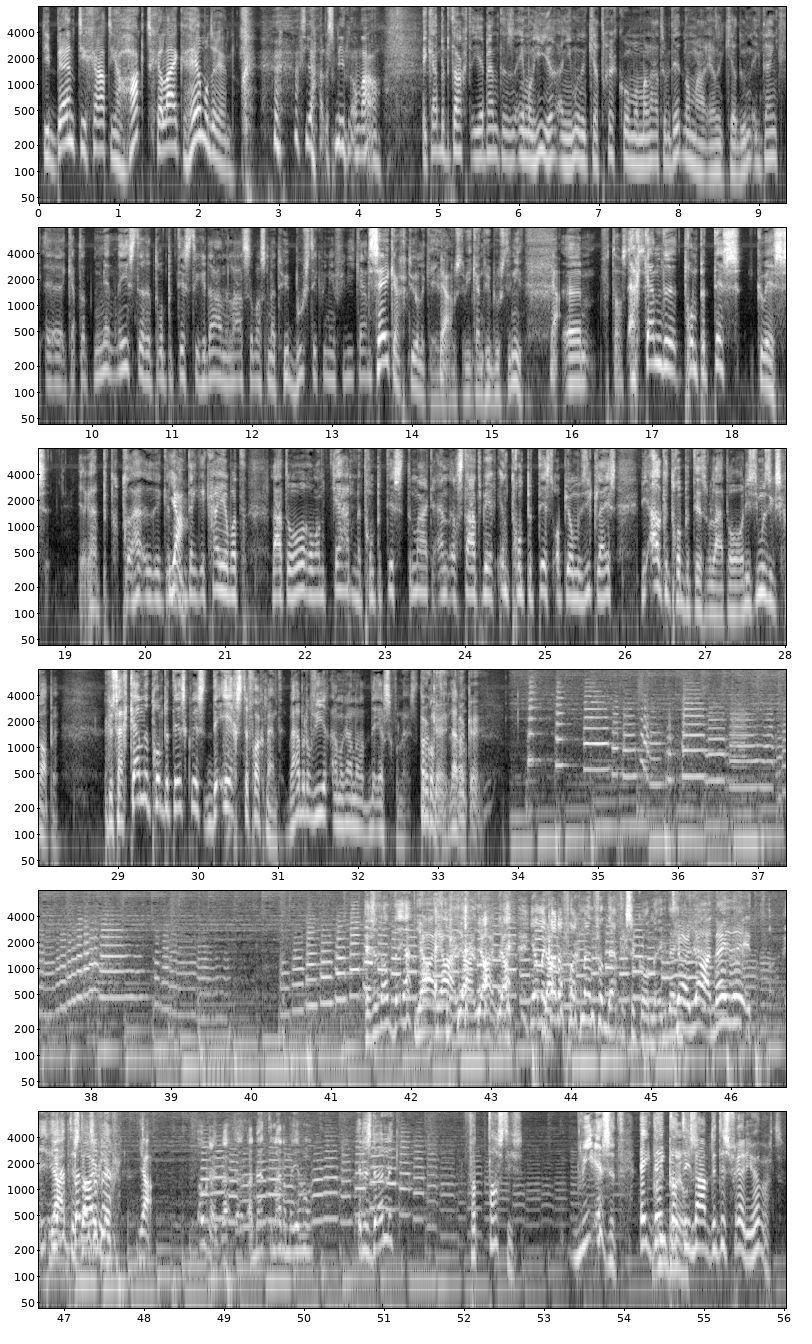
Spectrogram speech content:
Die band die gaat, die hakt gelijk helemaal erin. ja, dat is niet normaal. Ik heb bedacht, je bent dus eenmaal hier en je moet een keer terugkomen, maar laten we dit nog maar eens een keer doen. Ik denk, eh, ik heb dat met meeste trompetisten gedaan. De laatste was met Huub Boest, ik weet niet of je die kent. Zeker. Tuurlijk, Huub Ja. Boest. Wie kent Huub Boest niet? Ja. Ehm, Fantastisch. erkende trompetist quiz. Ja, Ik, Ja. denk, ik ga je wat laten horen, want je hebt met trompetisten te maken. En er staat weer een trompetist op jouw muzieklijst die elke trompetist wil laten horen. Die is die muziek schrappen. Dus herkende trompetist quiz, de eerste fragment. We hebben er vier en we gaan er de eerste van luisteren. Oké, op. oké. Is het al? Ja, Ja, ja, ja, ja, ja. Ja, maar ik had een fragment van 30 seconden. Ik denk, Ja, ja, nee, nee. Ja, het is duidelijk. Ja, Oké, laat, laat, hem even. Het is duidelijk. fantastisch. Wie is het? Ik denk dat die naam... Dit is Freddie Hubbard.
